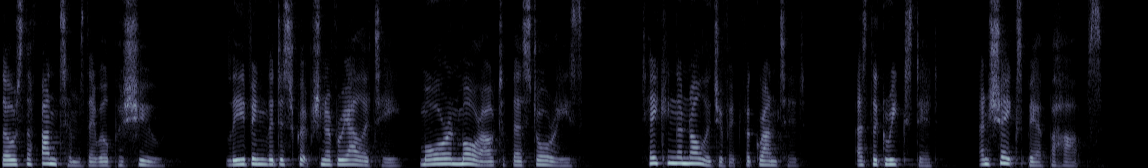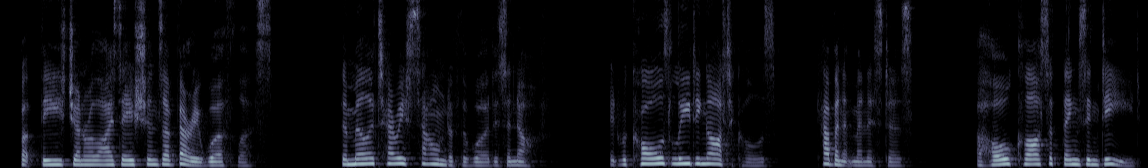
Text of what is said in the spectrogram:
those the phantoms they will pursue, leaving the description of reality more and more out of their stories taking a knowledge of it for granted, as the Greeks did, and Shakespeare perhaps. But these generalizations are very worthless. The military sound of the word is enough. It recalls leading articles, cabinet ministers, a whole class of things indeed,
